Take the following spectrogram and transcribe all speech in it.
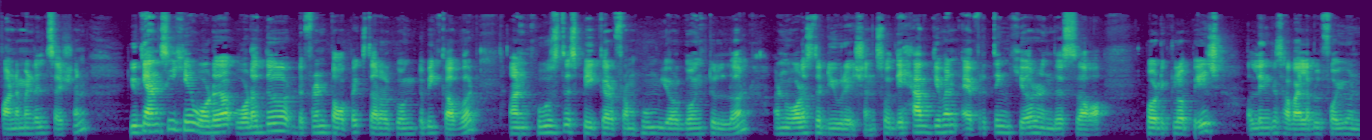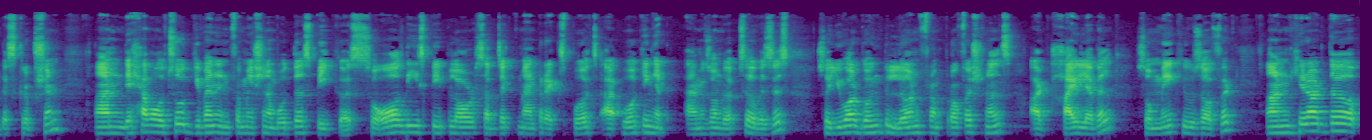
fundamental session, you can see here what are what are the different topics that are going to be covered and who's the speaker from whom you're going to learn and what is the duration. So they have given everything here in this uh, particular page. A link is available for you in description. And they have also given information about the speakers. So all these people are subject matter experts are working at amazon web services. So you are going to learn from professionals at high level. So make use of it. And here are the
